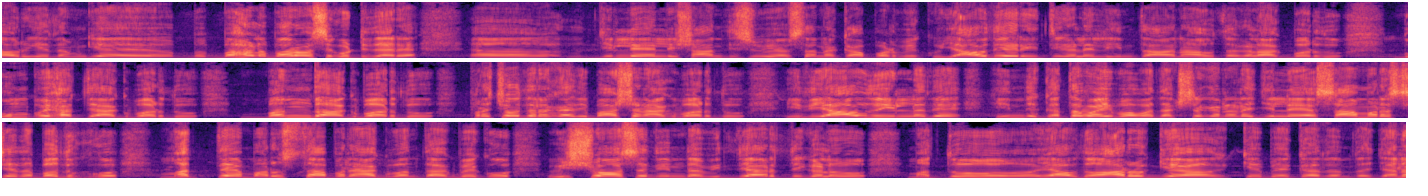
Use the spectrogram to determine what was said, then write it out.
ಅವರಿಗೆ ನಮಗೆ ಬಹಳ ಭರವಸೆ ಕೊಟ್ಟಿದ್ದಾರೆ. ಜಿಲ್ಲೆಯಲ್ಲಿ ಶಾಂತಿ ಸುವ್ಯವಸ್ಥೆನ ಕಾಪಾಡಬೇಕು. ಯಾವುದೇ ರೀತಿಗಳಲ್ಲಿ ಇಂಥ ಅನಾಹುತಗಳಾಗಬಾರ್ದು, ಗುಂಪು ಹತ್ಯೆ ಆಗಬಾರ್ದು, ಬಂದ್ ಆಗಬಾರ್ದು ಪ್ರಚೋದನಕಾರಿ ಭಾಷಣ ಆಗಬಾರ್ದು, ಇದು ಯಾವುದು ಇಲ್ಲದೆ ಹಿಂದೆ ಗತವೈಭವ ದಕ್ಷಿಣ ಕನ್ನಡ ಜಿಲ್ಲೆಯ ಸಾಮರಸ್ಯದ ಬದುಕು ಮತ್ತೆ ಮರುಸ್ಥಾಪನೆ ಆಗುವಂತಾಗಬೇಕು ವಿಶ್ವಾಸದಿಂದ ವಿದ್ಯಾರ್ಥಿಗಳು ಮತ್ತು ಯಾವುದು ಆರೋಗ್ಯಕ್ಕೆ ಬೇಕಾದಂಥ ಜನ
